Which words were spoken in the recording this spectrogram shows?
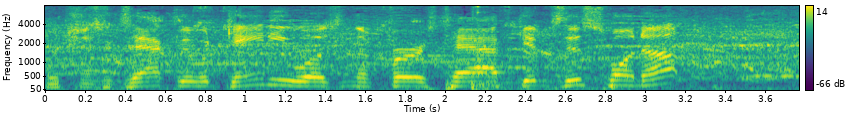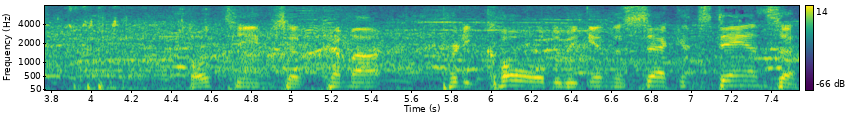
which is exactly what Gainey was in the first half. Gives this one up. Both teams have come out pretty cold to begin the second stanza.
